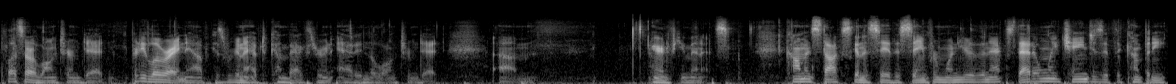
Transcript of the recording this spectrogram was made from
plus our long-term debt. Pretty low right now because we're going to have to come back through and add in the long-term debt um, here in a few minutes. Common stock is going to stay the same from one year to the next. That only changes if the company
